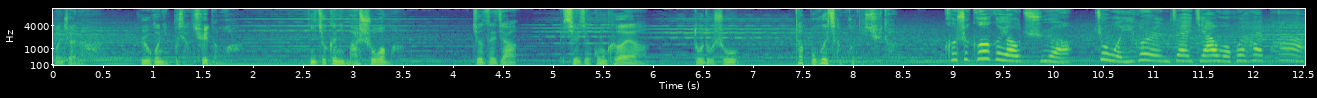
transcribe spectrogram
文娟呐如果你不想去的话你就跟你妈说嘛。就在家写写功课呀读读书她不会强迫你去的。可是哥哥要去啊就我一个人在家我会害怕。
